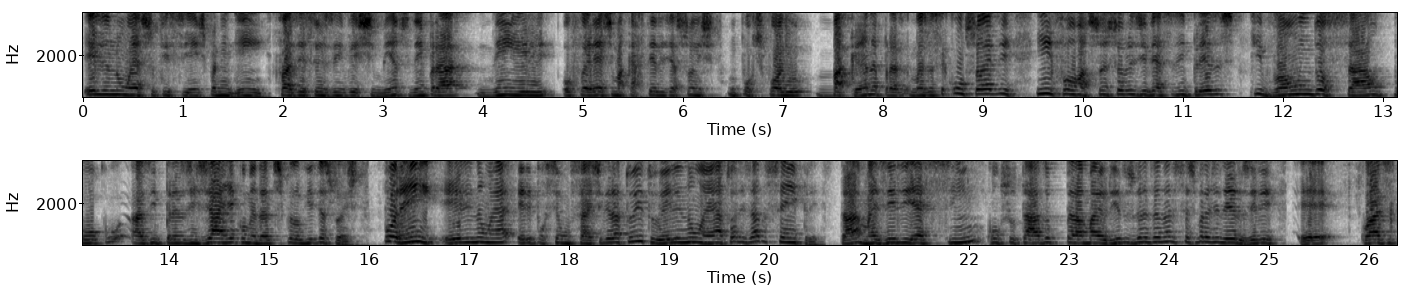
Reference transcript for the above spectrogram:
Ele não é suficiente para ninguém fazer seus investimentos, nem para nem ele oferece uma carteira de ações, um portfólio bacana, pra, mas você consegue informações sobre diversas empresas que vão endossar um pouco as empresas já recomendadas pelo guia de ações. Porém, ele não é, ele por ser um site gratuito, ele não é atualizado sempre, tá? Mas ele é sim consultado pela maioria dos grandes analistas brasileiros. Ele é quase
